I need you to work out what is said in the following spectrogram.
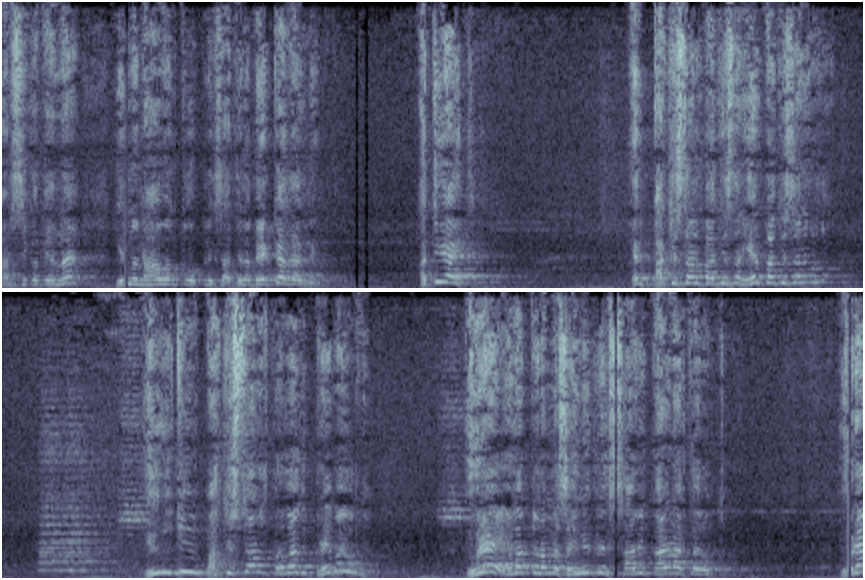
ಮಾನಸಿಕತೆಯನ್ನು ಇನ್ನು ನಾವಂತೂ ಒಪ್ಲಿಕ್ಕೆ ಸಾಧ್ಯ ಇಲ್ಲ. ಬೇಕಾದಾಗಲಿ. ಅತಿ ಆಯ್ತು ಏನು ಪಾಕಿಸ್ತಾನ ಪಾಕಿಸ್ತಾನ, ಏನು ಪಾಕಿಸ್ತಾನ ಇವ್ರದ್ದು? ಈ ರೀತಿ ಪಾಕಿಸ್ತಾನದ ಪರವಾಗಿ ಪ್ರೇಮ ಇವ್ರದ್ದು. ಇವರೇ ಇವತ್ತು ನಮ್ಮ ಸೈನಿಕರಿಗೆ ಸಾವಿಗೆ ಕಾರಣ ಆಗ್ತಾ ಇರುವಂಥ ಇವರೇ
